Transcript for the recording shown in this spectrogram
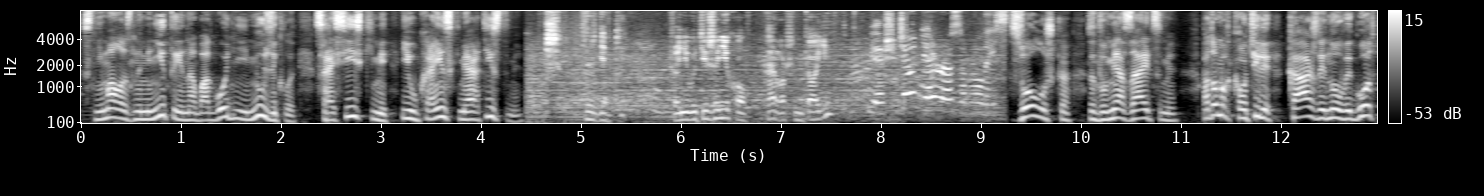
снимала знаменитые новогодние мюзиклы с российскими и украинскими артистами? Слышь, девки, что-нибудь из женихов хорошенького есть? Еще не разобрались. «Золушка» за двумя зайцами. Потом их крутили каждый Новый год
